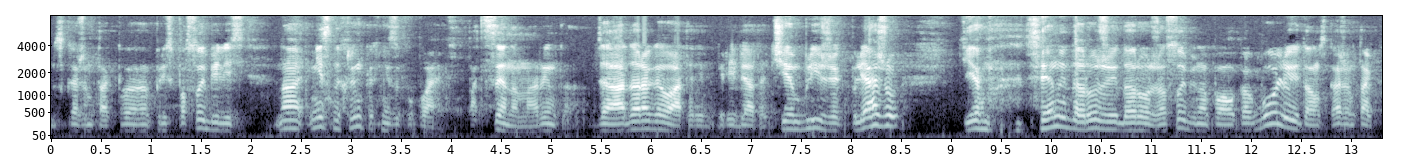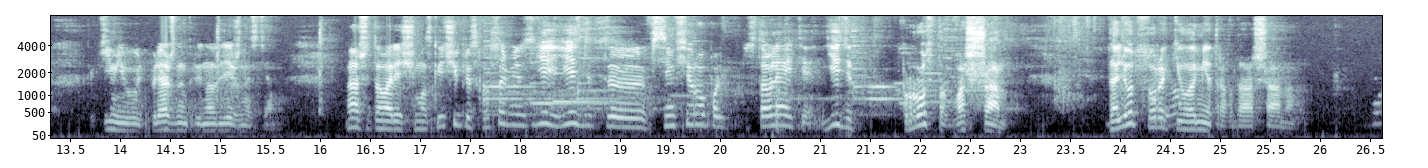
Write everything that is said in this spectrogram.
скажем так, э, приспособились, на местных рынках не закупаются, по ценам на рынках. Да, дороговато, ре- ребята. Чем ближе к пляжу, тем цены дороже и дороже. Особенно по алкоголю и там, скажем так, каким-нибудь пляжным принадлежностям. Наши товарищи москвичи приспособились, е- ездят э, в Симферополь, представляете? Ездит просто в Ашан. Долет 40 километров до Ашана.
